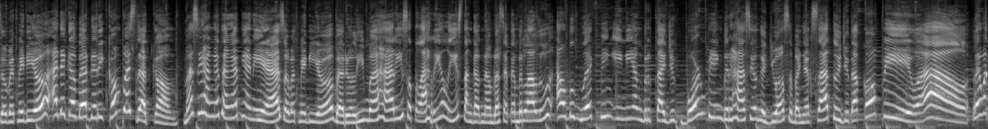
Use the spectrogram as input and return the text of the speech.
Sobat Medio, ada kabar dari Kompas.com. Masih hangat-hangatnya nih ya, Sobat Medio. Baru 5 hari setelah rilis tanggal 16 September lalu, album Blackpink ini yang bertajuk Born Pink berhasil ngejual sebanyak 1 juta kopi. Wow! Lewat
